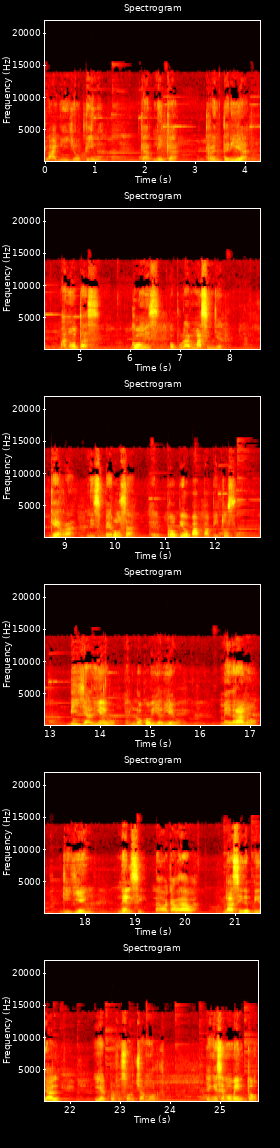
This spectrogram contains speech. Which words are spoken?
la guillotina, Garnica, Rentería, Manotas, Gómez, popular Massinger, Guerra, Nisperusa, el propio Papapitufo, Villadiego, el loco Villadiego, Medrano, Guillén, Nelsi, la vaca brava, Lácides Vidal y el profesor Chamorro. En ese momento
